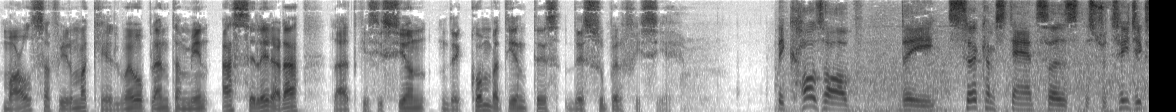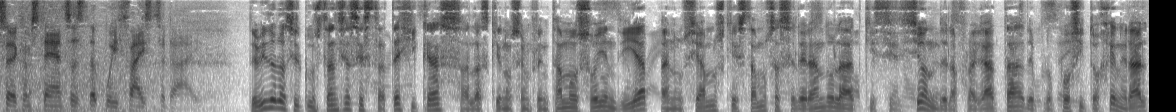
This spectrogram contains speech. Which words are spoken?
Marles afirma que el nuevo plan también acelerará la adquisición de combatientes de superficie. Debido a las circunstancias estratégicas a las que nos enfrentamos hoy en día, anunciamos que estamos acelerando la adquisición de la fragata de propósito general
